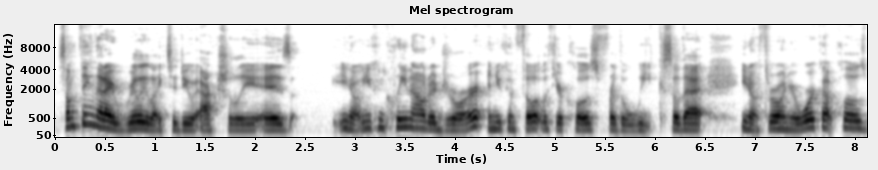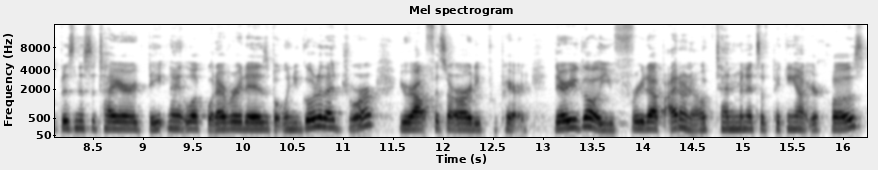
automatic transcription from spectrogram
something that I really like to do actually is you know, you can clean out a drawer and you can fill it with your clothes for the week so that, you know, throw in your workout clothes, business attire, date night look, whatever it is. But when you go to that drawer, your outfits are already prepared. There you go. You've freed up, I don't know, 10 minutes of picking out your clothes.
